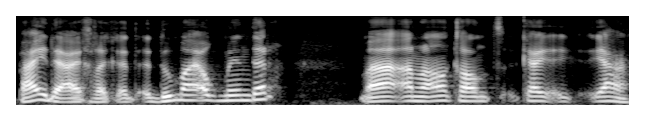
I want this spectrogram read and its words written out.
Beide eigenlijk. Het, het doet mij ook minder. Maar aan de andere kant, kijk, ik- ja,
